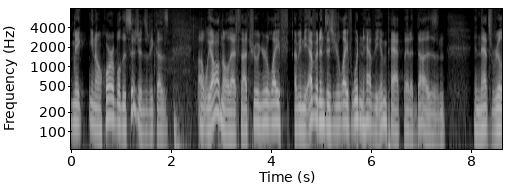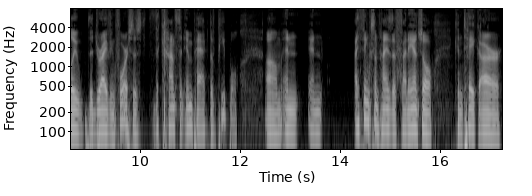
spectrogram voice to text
make you know horrible decisions because uh, we all know that's not true in your life i mean the evidence is your life wouldn't have the impact that it does. And and that's really the driving force is the constant impact of people. Um, and and I think sometimes the financial can take our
